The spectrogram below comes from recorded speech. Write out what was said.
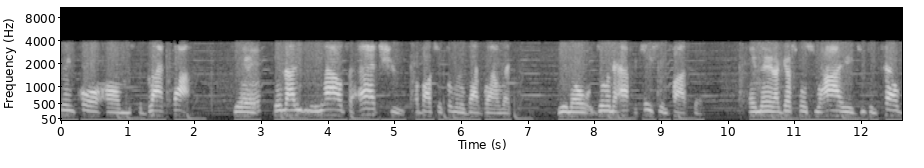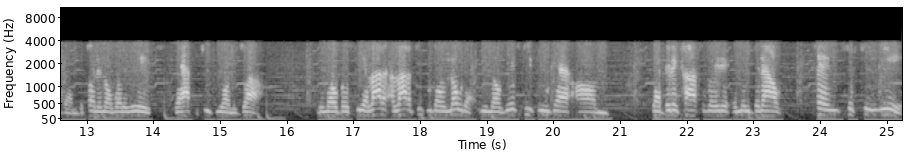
thing called um, the black box, uh-huh. they're not even allowed to ask you about your criminal background record. You know, during the application process. And then I guess once you hired, you can tell them, depending on what it is, they have to keep you on the job. You know, but see, a lot of a lot of people don't know that. You know, there's people that um that been incarcerated and they've been out 10, 15 years,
